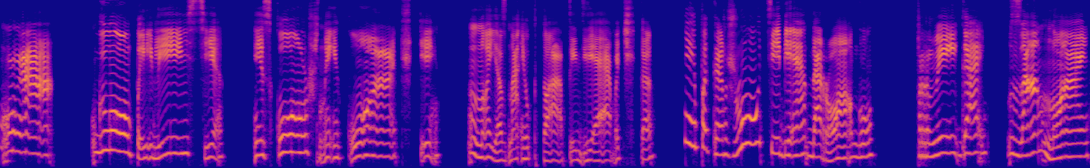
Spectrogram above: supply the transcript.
А, глупые листья и скучные кочки. Но я знаю, кто ты, девочка, и покажу тебе дорогу. Прыгай за мной!»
